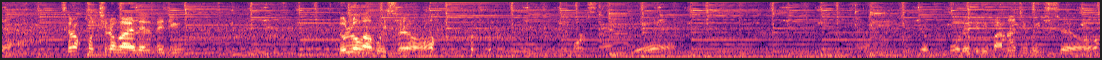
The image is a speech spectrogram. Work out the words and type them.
야, 트럭 고치러 가야 되는데 지금 놀러 가고 있어요. Sand. 예. 점점 모래들이 많아지고 있어요.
